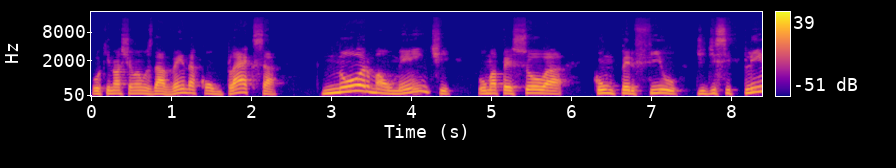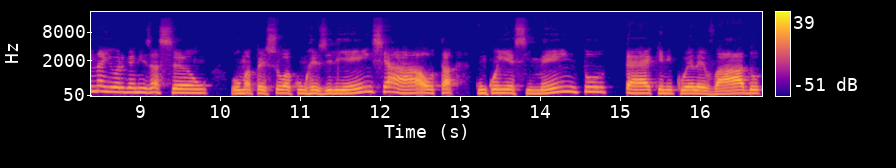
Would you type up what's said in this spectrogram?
o que nós chamamos da venda complexa, normalmente uma pessoa com um perfil de disciplina e organização, uma pessoa com resiliência alta, com conhecimento técnico elevado,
